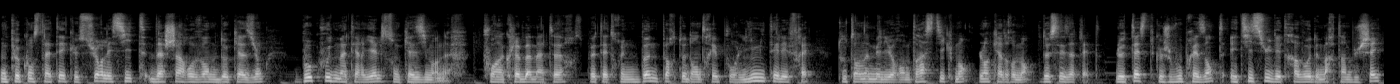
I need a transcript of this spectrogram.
On peut constater que sur les sites d'achat-revente d'occasion, beaucoup de matériel sont quasiment neufs. Pour un club amateur, ce peut être une bonne porte d'entrée pour limiter les frais tout en améliorant drastiquement l'encadrement de ses athlètes. Le test que je vous présente est issu des travaux de Martin Buchheit,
